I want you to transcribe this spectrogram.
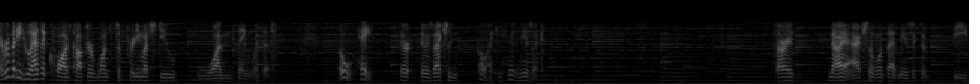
Everybody who has a quadcopter wants to pretty much do one thing with it. Oh, hey, there, there's actually. Oh, I can hear the music. Sorry. No, I actually want that music to be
